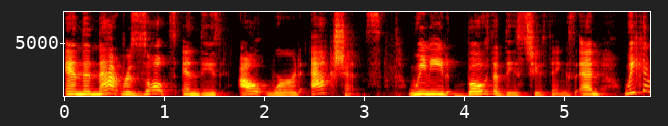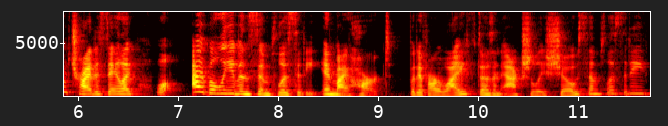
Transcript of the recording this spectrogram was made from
And then that results in these outward actions. We need both of these two things. And we can try to say, like, well, I believe in simplicity in my heart. But if our life doesn't actually show simplicity,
